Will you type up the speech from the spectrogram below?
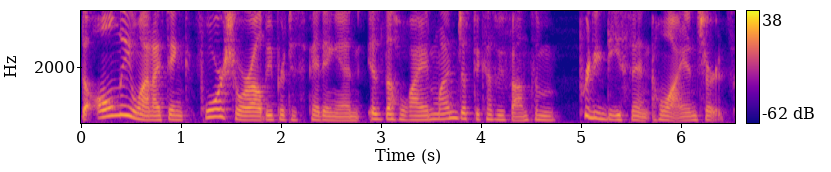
The only one I think for sure I'll be participating in is the Hawaiian one, just because we found some pretty decent Hawaiian shirts.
